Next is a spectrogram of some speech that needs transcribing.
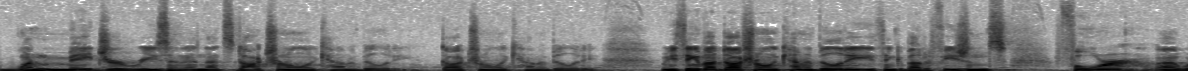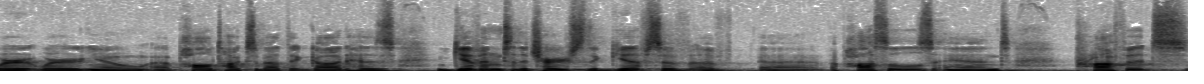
one major reason, and that's doctrinal accountability. Doctrinal accountability. When you think about doctrinal accountability, you think about Ephesians 4, uh, where, where you know, Paul talks about that God has given to the church the gifts of, of apostles and prophets,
